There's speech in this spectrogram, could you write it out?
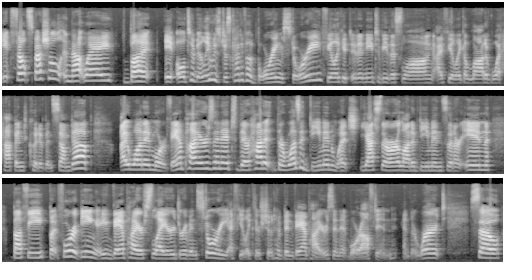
it felt special in that way, but it ultimately was just kind of a boring story. I feel like it didn't need to be this long. I feel like a lot of what happened could have been summed up. I wanted more vampires in it. There had it there was a demon, which yes, there are a lot of demons that are in Buffy, but for it being a vampire slayer driven story, I feel like there should have been vampires in it more often, and there weren't. So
